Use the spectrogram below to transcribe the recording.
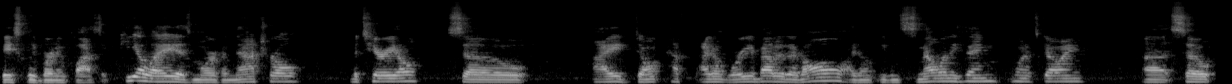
basically burning plastic. PLA is more of a natural material, so I don't have I don't worry about it at all. I don't even smell anything when it's going. Uh, so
